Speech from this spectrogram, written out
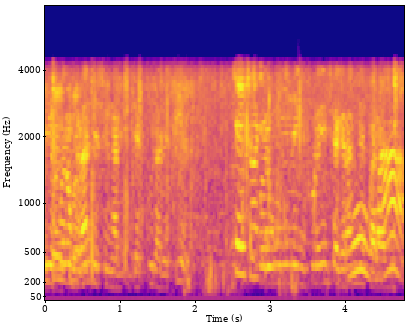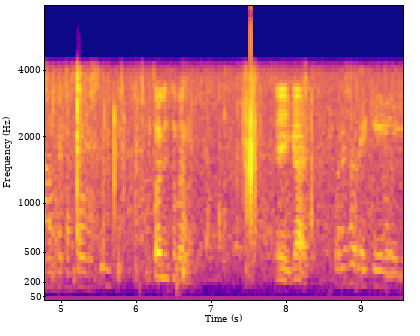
Ellos fueron grandes en arquitectura de piedra. Fueron una influencia grande Oh, para nuestros antepasados. Hey, guys. Por eso de que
